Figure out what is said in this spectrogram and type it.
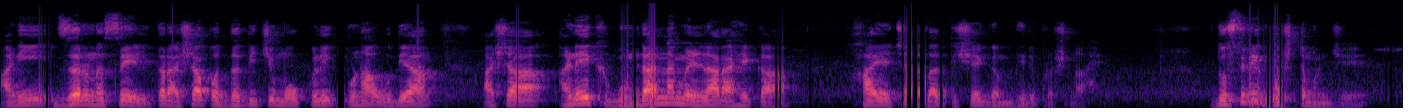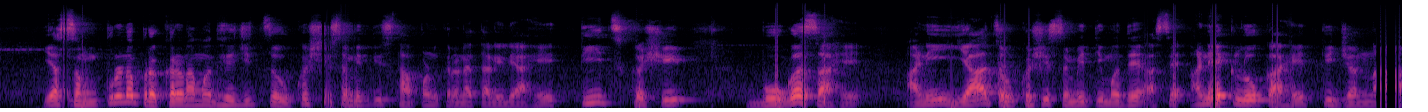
आणि जर नसेल तर अशा पद्धतीची मोकळीक पुन्हा उद्या अशा अनेक गुंडांना मिळणार आहे का? हा याच्या अतिशय गंभीर प्रश्न आहे. दुसरी गोष्ट म्हणजे या संपूर्ण प्रकरणामध्ये जी चौकशी समिती स्थापन करण्यात आलेली आहे तीच कशी बोगस आहे आणि या चौकशी समितीमध्ये असे अनेक लोक आहेत की ज्यांना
